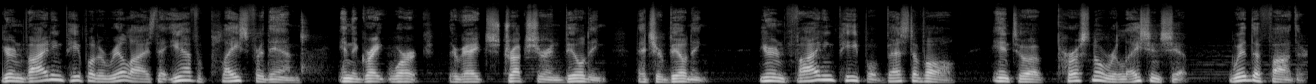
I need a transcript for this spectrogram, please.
You're inviting people to realize that you have a place for them in the great work, the great structure and building that you're building. You're inviting people, best of all, into a personal relationship with the Father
